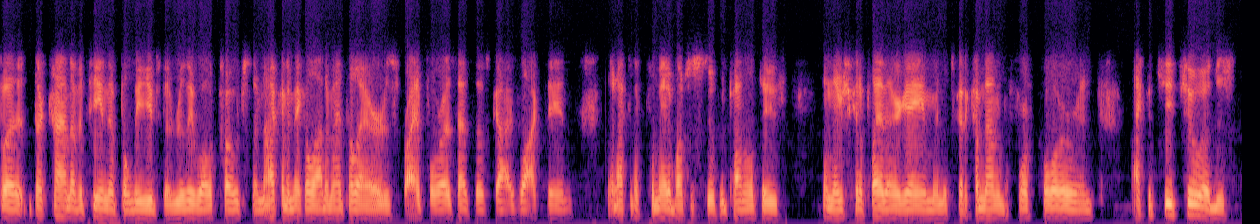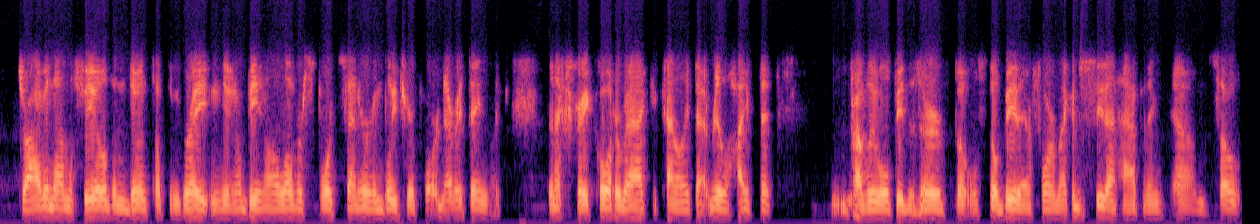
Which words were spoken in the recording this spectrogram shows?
but they're kind of a team that believes they're really well coached. They're not going to make a lot of mental errors. Brian Flores has those guys locked in. They're not going to commit a bunch of stupid penalties, and they're just going to play their game. And it's going to come down to the fourth quarter. And I could see Tua just driving down the field and doing something great and you know being all over sports center and bleacher report and everything like the next great quarterback kind of like that real hype that probably won't be deserved but will still be there for him i can just see that happening um, so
